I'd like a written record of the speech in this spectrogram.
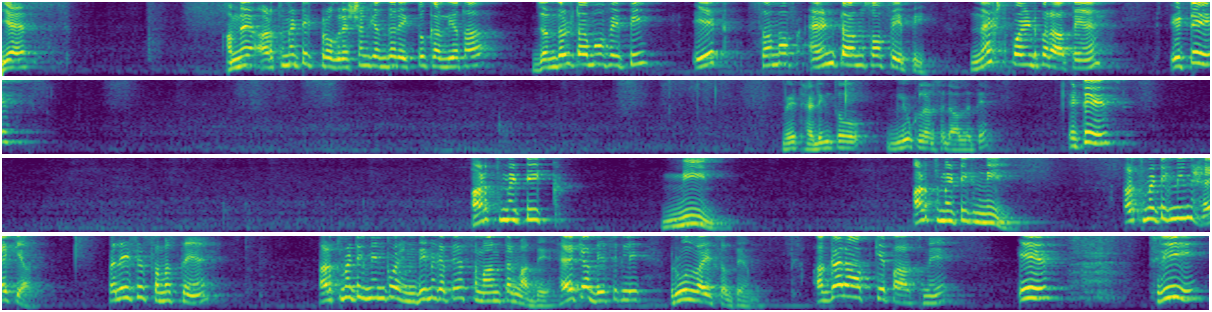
Yes हमने arithmetic progression के अंदर एक तो कर लिया था जनरल टर्म ऑफ़ एपी एक sum of n terms of AP next point पर आते हैं. इट इज़ वेट हेडिंग तो ब्लू कलर से डाल देते हैं. It is arithmetic mean arithmetic mean arithmetic mean है क्या? पहले इसे समझते हैं। अर्थमेटिक मीन को हिंदी में कहते हैं समांतर माध्य। है क्या बेसिकली रूल वाइज चलते हैं हम। अगर आपके पास में इफ़ थ्री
